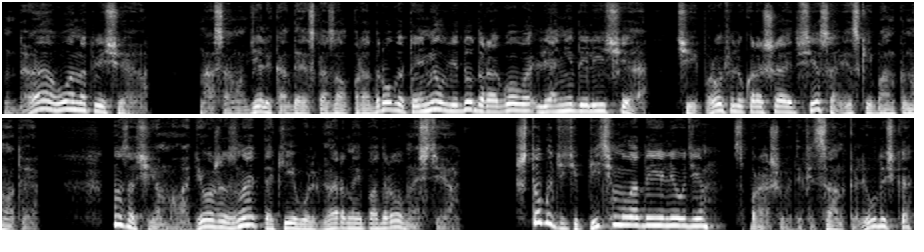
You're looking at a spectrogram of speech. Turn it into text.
Да, он, отвечаю. На самом деле, когда я сказал про друга, то имел в виду дорогого Леонида Ильича, чей профиль украшает все советские банкноты. Но зачем молодежи знать такие вульгарные подробности? «Что будете пить, молодые люди?» — спрашивает официантка Людочка.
